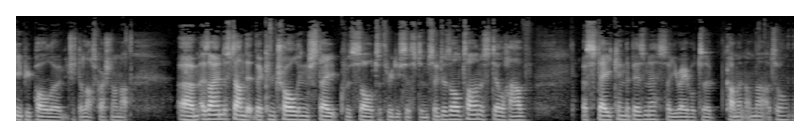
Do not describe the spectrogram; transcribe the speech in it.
DP Polar, just a last question on that. Um, as I understand it, the controlling stake was sold to 3D Systems. So does Altana still have a stake in the business? Are you able to comment on that at all?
